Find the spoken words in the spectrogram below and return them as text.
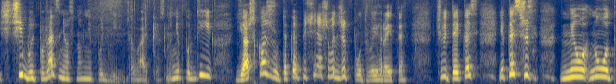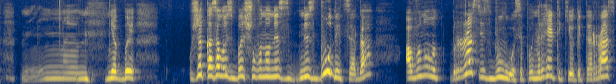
З чим будуть пов'язані основні події? Давайте, основні події. Я ж кажу, таке впечатлення, що ви джекпот виграєте. Чуєте, якесь, якесь щось не, ну, от, якби вже казалось би, що воно не, не збудеться, да? а воно от раз і збулося. По енергетиці таке раз,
